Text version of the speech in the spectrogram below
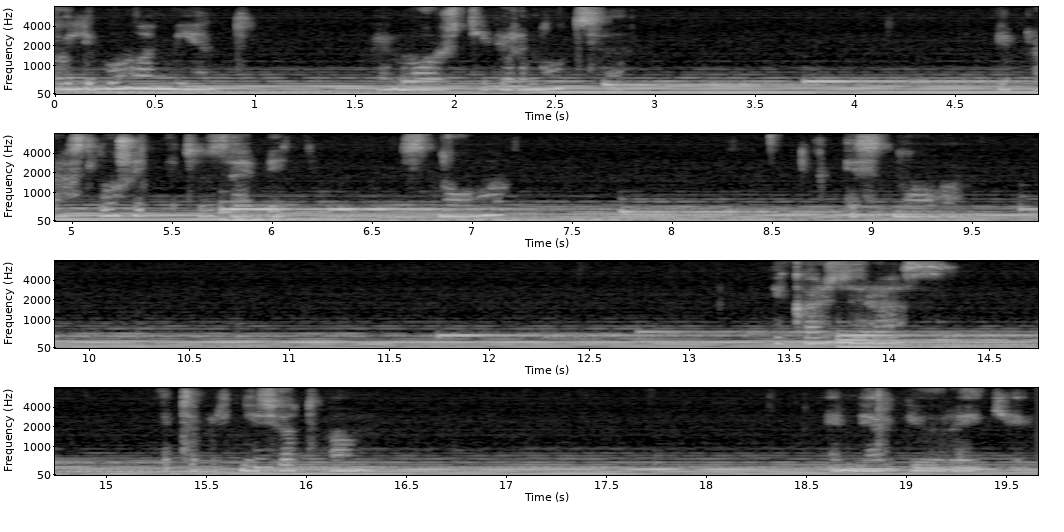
Что в любой момент вы можете вернуться и прослушать эту запись снова и снова. И каждый раз это принесет вам энергию рейки.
